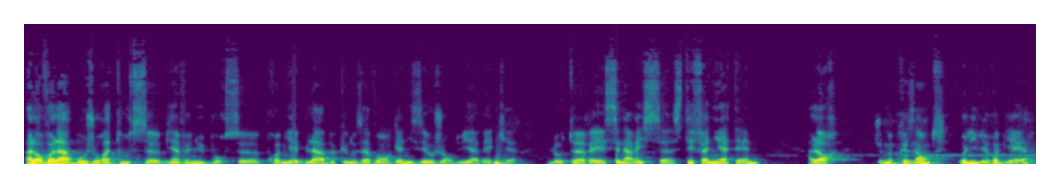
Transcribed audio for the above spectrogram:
Alors voilà, bonjour à tous, euh, bienvenue pour ce premier blab que nous avons organisé aujourd'hui avec euh, l'auteur et scénariste euh, Stéphanie Athènes. Alors, je me présente, Olivier Rebière,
